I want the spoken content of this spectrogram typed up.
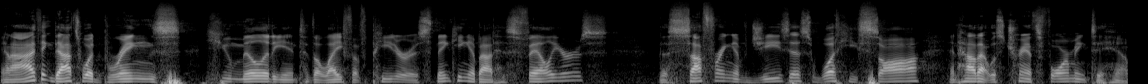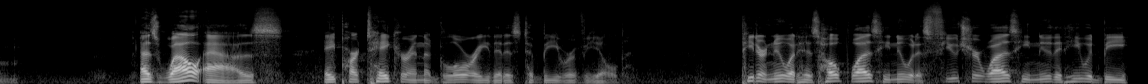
And I think that's what brings humility into the life of Peter is thinking about his failures, the suffering of Jesus, what he saw, and how that was transforming to him, as well as a partaker in the glory that is to be revealed. Peter knew what his hope was. He knew what his future was. He knew that he would be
